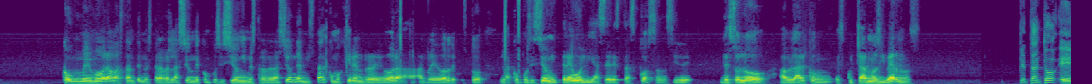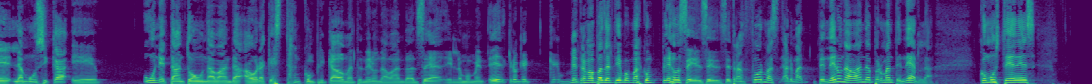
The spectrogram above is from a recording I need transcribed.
conmemora bastante nuestra relación de composición y nuestra relación de amistad, como gira alrededor, alrededor de justo la composición y trébol y hacer estas cosas, así de, de solo hablar con, escucharnos y vernos. ¿Qué tanto eh, la música eh, une tanto a una banda ahora que es tan complicado mantener una banda? Sea, en los momentos, eh, creo que, mientras más pasa el tiempo, más complejo se, se, transforma tener una banda, pero mantenerla. ¿Cómo ustedes,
